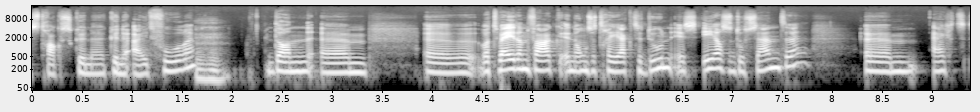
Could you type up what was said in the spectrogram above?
straks kunnen, kunnen uitvoeren, mm -hmm. dan... Um, uh, wat wij dan vaak in onze trajecten doen, is eerst docenten um, echt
